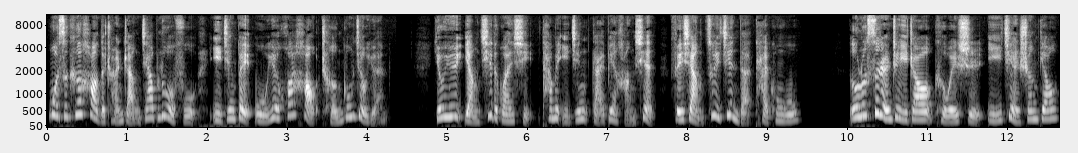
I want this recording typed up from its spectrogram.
莫斯科号的船长加布洛夫已经被五月花号成功救援。由于氧气的关系，他们已经改变航线，飞向最近的太空屋。俄罗斯人这一招可谓是一箭双雕，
